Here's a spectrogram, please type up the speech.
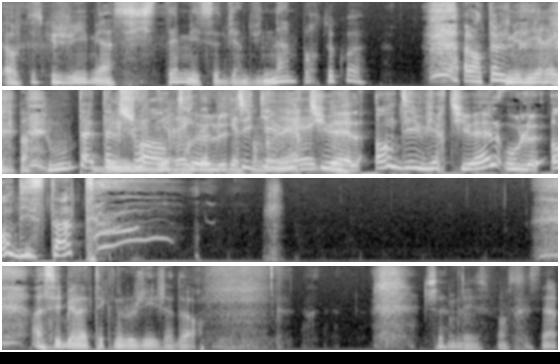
alors, qu'est-ce que je vis Mais un système, mais ça devient du n'importe quoi. Alors, t'as Tu le, mets des règles partout. t'as- le choix entre le ticket virtuel handi virtuel ou le handistat. ah, c'est bien la technologie, j'adore. Je pense que c'est un-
